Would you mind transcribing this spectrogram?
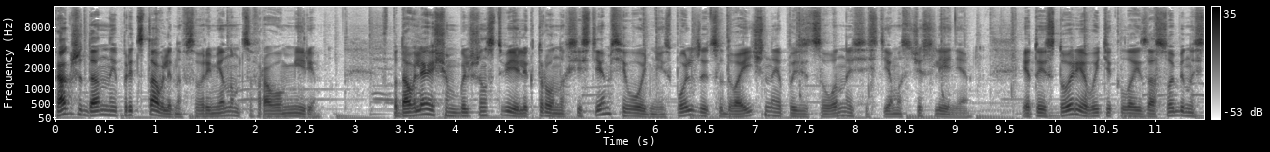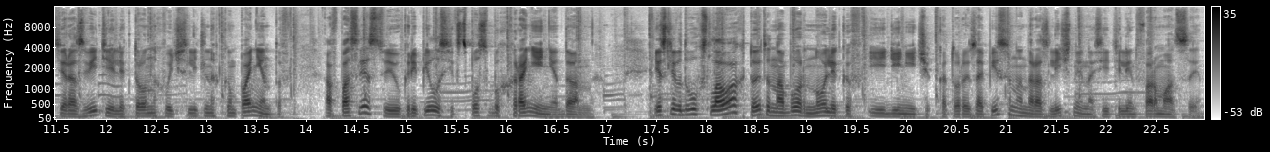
Как же данные представлены в современном цифровом мире? В подавляющем большинстве электронных систем сегодня используется двоичная позиционная система счисления. Эта история вытекла из особенностей развития электронных вычислительных компонентов, а впоследствии укрепилась и в способах хранения данных. Если в двух словах, то это набор ноликов и единичек, которые записаны на различные носители информации.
